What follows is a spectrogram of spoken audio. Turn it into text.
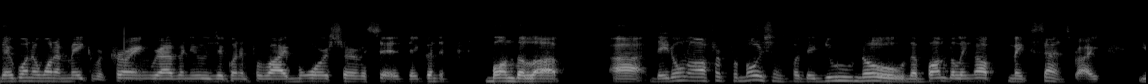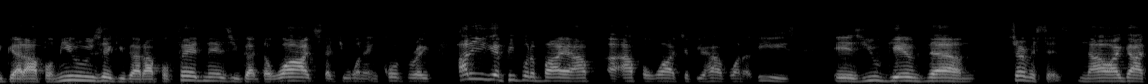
they're gonna want to make recurring revenues. They're gonna provide more services. They're gonna bundle up. Uh, they don't offer promotions, but they do know the bundling up makes sense, right? You got Apple Music, you got Apple Fitness, you got the watch that you want to incorporate. How do you get people to buy an Apple Watch if you have one of these? Is you give them services. Now I got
